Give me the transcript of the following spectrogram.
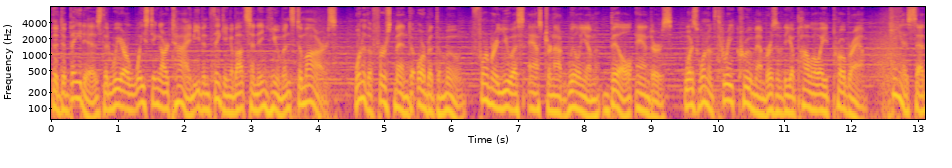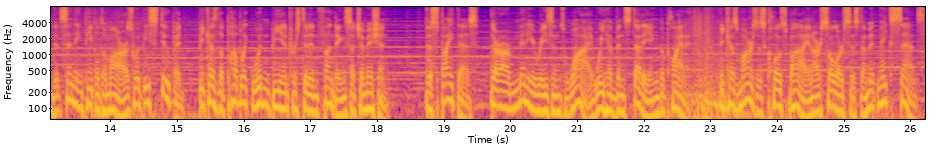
The debate is that we are wasting our time even thinking about sending humans to Mars. One of the first men to orbit the moon, former U.S. astronaut William Bill Anders, was one of three crew members of the Apollo 8 program. He has said that sending people to Mars would be stupid because the public wouldn't be interested in funding such a mission. Despite this, there are many reasons why we have been studying the planet. Because Mars is close by in our solar system, it makes sense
